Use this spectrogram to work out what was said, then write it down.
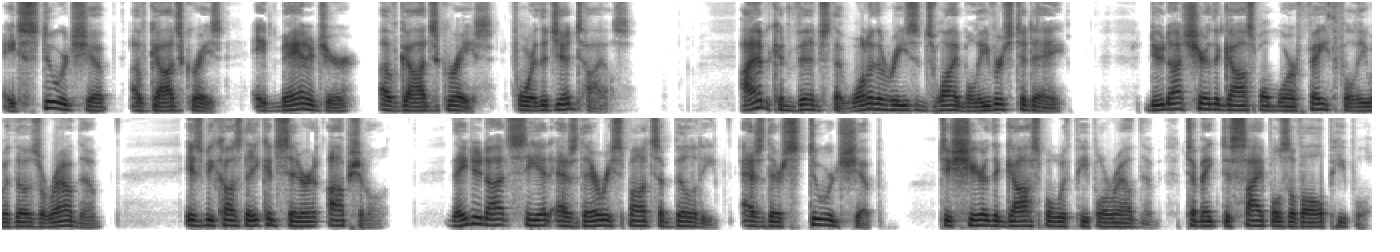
a stewardship of God's grace, a manager of God's grace for the Gentiles. I am convinced that one of the reasons why believers today do not share the gospel more faithfully with those around them is because they consider it optional. They do not see it as their responsibility, as their stewardship to share the gospel with people around them, to make disciples of all people.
